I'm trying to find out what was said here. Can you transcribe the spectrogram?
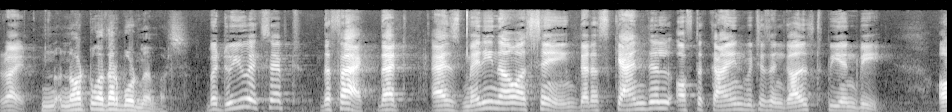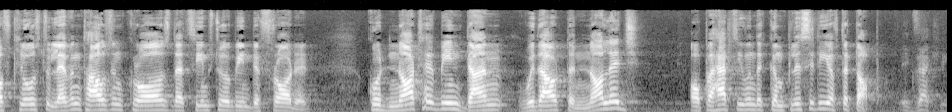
Right. not to other board members. But do you accept the fact that, as many now are saying, that a scandal of the kind which has engulfed PNB, of close to 11,000 crores that seems to have been defrauded, could not have been done without the knowledge or perhaps even the complicity of the top? Exactly.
